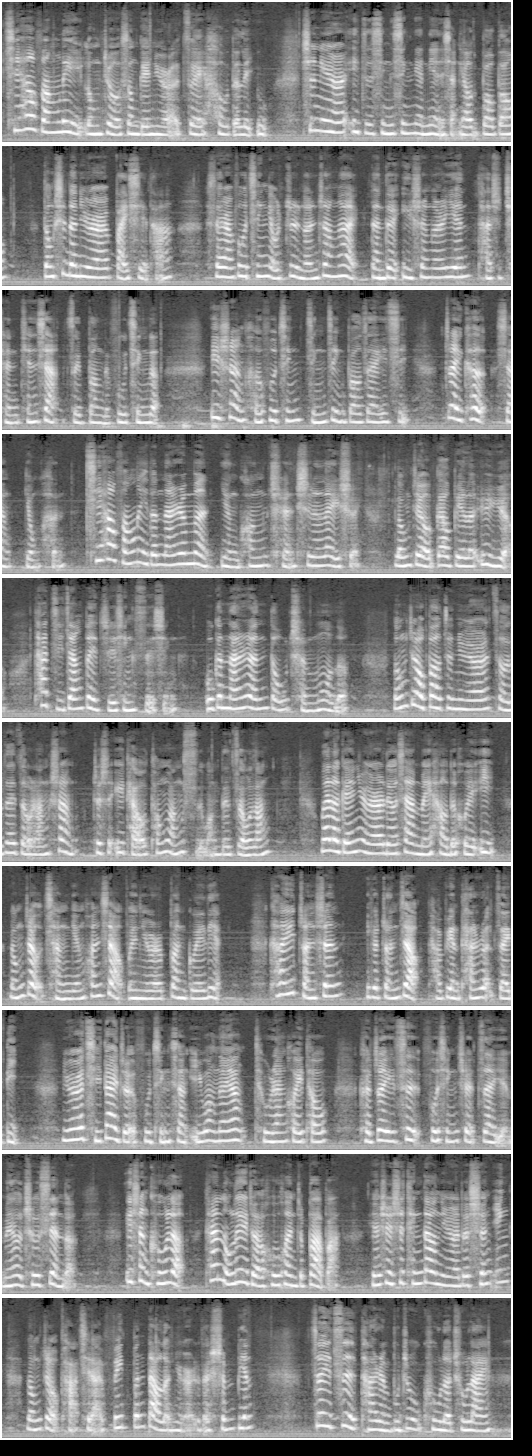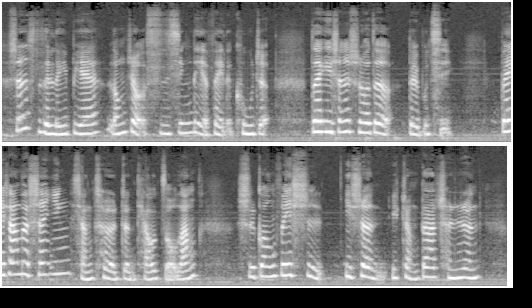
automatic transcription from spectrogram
七号房里，龙九送给女儿最后的礼物，是女儿一直心心念念想要的包包。懂事的女儿拜谢他，虽然父亲有智能障碍，但对一生而言，他是全天下最棒的父亲了。医生和父亲紧紧抱在一起，这一刻像永恒。七号房里的男人们眼眶全是泪水。龙九告别了狱友，他即将被执行死刑。五个男人都沉默了。龙九抱着女儿走在走廊上，这是一条通往死亡的走廊。为了给女儿留下美好的回忆，龙九强颜欢笑，为女儿扮鬼脸。可一转身，一个转角，他便瘫软在地。女儿期待着父亲像以往那样突然回头。可这一次，父亲却再也没有出现了。医生哭了，他努力着呼唤着爸爸。也许是听到女儿的声音，龙九爬起来，飞奔到了女儿的身边。这一次，他忍不住哭了出来。生死离别，龙九撕心裂肺地哭着，对医生说着对不起。悲伤的声音响彻整条走廊。时光飞逝，医生已长大成人。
